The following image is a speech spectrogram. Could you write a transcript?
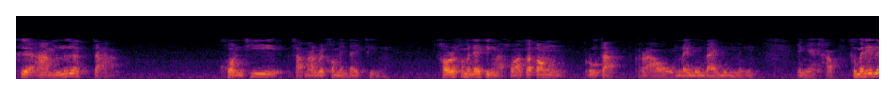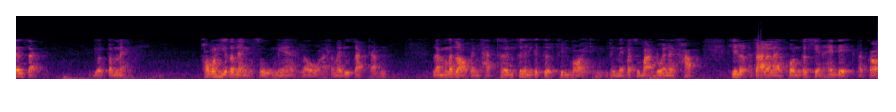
คืออาร์มเลือกจากคนที่สามารถ recommend ได้จริงเขา recommend ได้จริงหมายความว่าก็ต้อง รู้จักเราในมุมใดมุมหนึ่งอย่างเงี้ยครับ คือไม่ได้เลือกจากยศตำแหน่ง เพราะบางทีตำแหน่งสูงเนี่ย เราอาจจะไม่รู้จักกัน แล้วมันก็จะออกเป็น pattern ซึ่งอันนี้ก็เกิดขึ้นบ่อยถึงถึงในปัจจุบันด้วยนะครับ ที่อาจารย์หลายๆคนก็เขียนให้เด็ก แต่ก็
